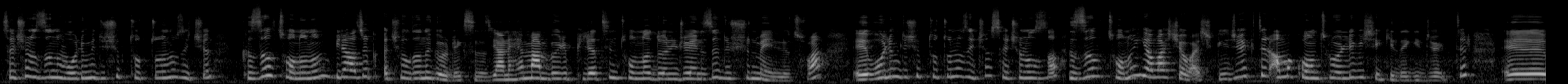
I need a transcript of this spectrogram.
saçınızın volümü düşük tuttuğunuz için kızıl tonunun birazcık açıldığını göreceksiniz. Yani hemen böyle platin tonuna döneceğinizi düşünmeyin lütfen. E, volüm düşük tuttuğunuz için saçınızda kızıl tonu yavaş yavaş gidecektir ama kontrollü bir şekilde gidecektir. E,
